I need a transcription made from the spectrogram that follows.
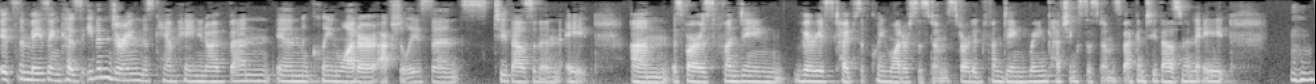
it's amazing because even during this campaign, you know, I've been in clean water actually since 2008 um, as far as funding various types of clean water systems, started funding rain catching systems back in 2008. mm-hmm.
